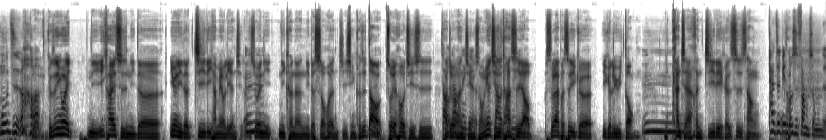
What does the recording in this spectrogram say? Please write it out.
拇指吗？对，可是因为你一开始你的，因为你的肌力还没有练起来，嗯所以你你可能你的手会很畸形，可是到嗯最后其实它就会很轻松，因为其实它是要 slap 是一个一个律动，嗯。你看起来很激烈，可是事实上他这边都是放松的，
